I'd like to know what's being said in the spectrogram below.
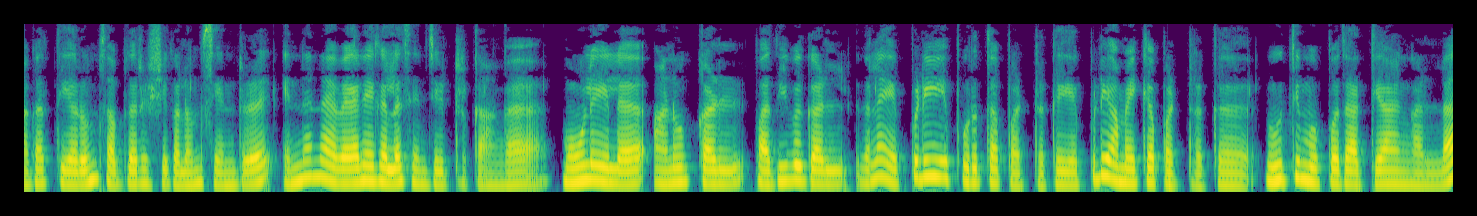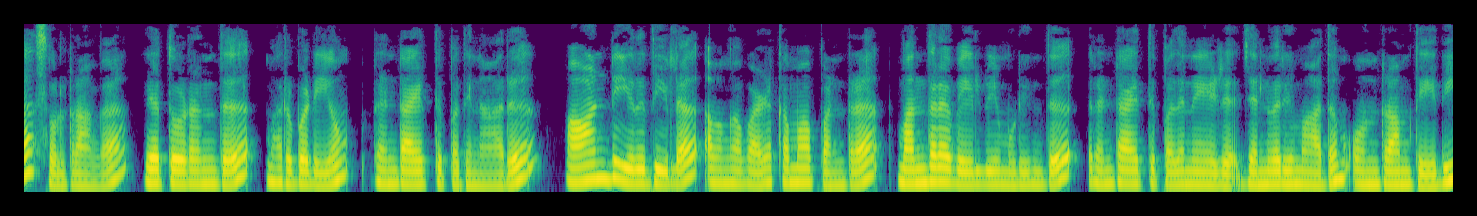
அகத்தியரும் சப்தரிஷிகளும் சென்று என்னென்ன வேலைகளை செஞ்சுட்டு இருக்காங்க மூளையில அணுக்கள் பதிவுகள் இதெல்லாம் எப்படி பொருத்தப்பட்டிருக்கு? எப்படி அமைக்கப்பட்டிருக்கு? நூத்தி முப்பது அத்தியாயங்கள்ல சொல்றாங்க. இதை தொடர்ந்து மறுபடியும் ரெண்டாயிரத்தி பதினாறு ஆண்டு இறுதியில் அவங்க வழக்கமாக பண்ணுற மந்திர வேள்வி முடிந்து ரெண்டாயிரத்தி பதினேழு ஜனவரி மாதம் ஒன்றாம் தேதி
